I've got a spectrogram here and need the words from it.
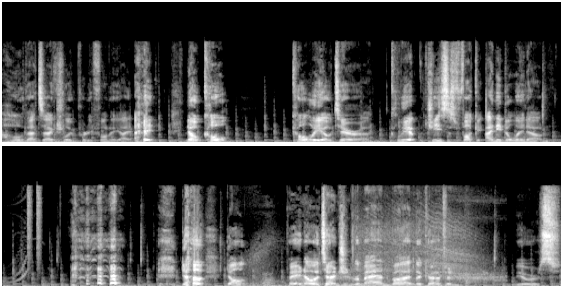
Oh, that's actually pretty funny. I, I no, Col, Coleoterra. Cleo, Jesus fucking, I need to lay down. don't, don't pay no attention to the man behind the curtain, viewers.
